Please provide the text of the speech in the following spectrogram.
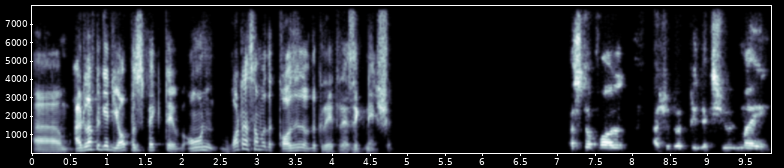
Um, I'd love to get your perspective on what are some of the causes of the Great Resignation. First of all, Ashutosh, please excuse my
